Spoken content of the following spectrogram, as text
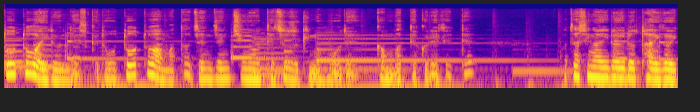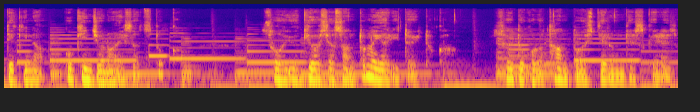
弟はいるんですけど弟はまた全然違う手続きの方で頑張ってくれてて私がいろいろ対外的なご近所の挨拶とかそういう業者さんとのやり取りとかそういうところ担当してるんですけれど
